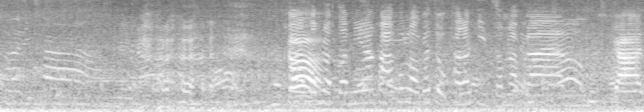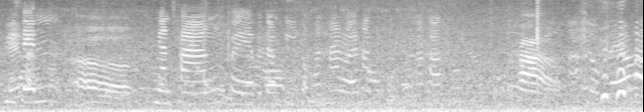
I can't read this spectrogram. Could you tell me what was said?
สวัสดีค่ะ ก็ สำหรับตอนนี้นะคะ พวกเราก็จบภารกิจสำหรับการ การ พรีเซนต์ เอ่องานช้างแฟร์ประ จบแล้วค่ะ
